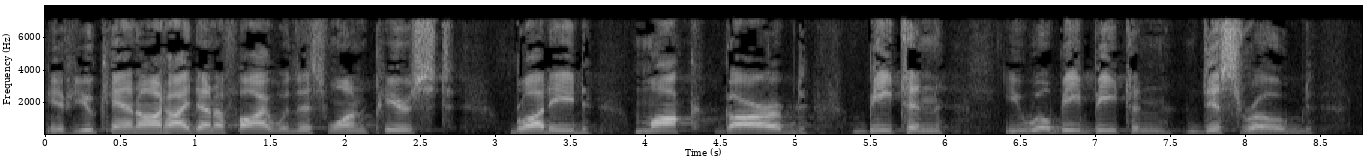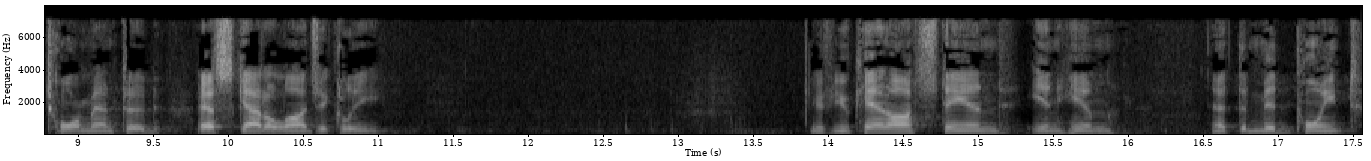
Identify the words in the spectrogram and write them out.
If you cannot identify with this one pierced, bloodied, mock garbed, beaten, you will be beaten, disrobed, tormented eschatologically. If you cannot stand in him at the midpoint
